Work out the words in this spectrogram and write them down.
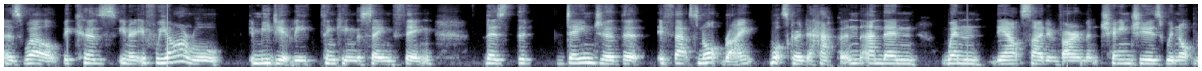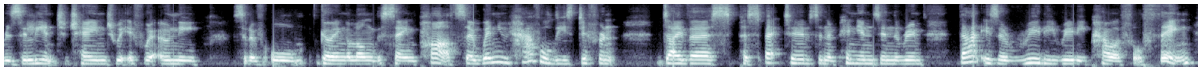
as well. Because you know, if we are all immediately thinking the same thing, there's the danger that if that's not right, what's going to happen? And then when the outside environment changes, we're not resilient to change. If we're only sort of all going along the same path. So when you have all these different diverse perspectives and opinions in the room, that is a really, really powerful thing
